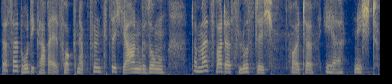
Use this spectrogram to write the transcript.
Das hat Rudi Carell vor knapp 50 Jahren gesungen. Damals war das lustig, heute eher nicht.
